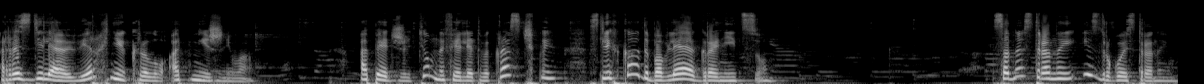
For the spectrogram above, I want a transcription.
разделяю верхнее крыло от нижнего. Опять же темно-фиолетовой красочкой, слегка добавляя границу. С одной стороны и с другой стороны.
